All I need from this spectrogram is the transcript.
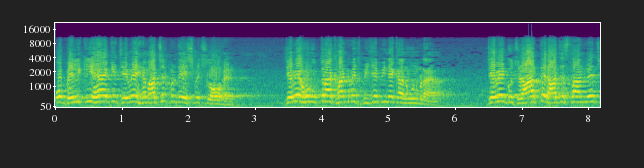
ਉਹ ਬਿੱਲ ਕੀ ਹੈ ਕਿ ਜਿਵੇਂ ਹਿਮਾਚਲ ਪ੍ਰਦੇਸ਼ ਵਿੱਚ ਲਾਅ ਹੈ, ਜਿਵੇਂ ਹੁਣ ਉੱਤਰਾਖੰਡ ਵਿੱਚ ਬੀਜੇਪੀ ਨੇ ਕਾਨੂੰਨ ਬਣਾਇਆ, ਜਿਵੇਂ ਗੁਜਰਾਤ ਤੇ ਰਾਜਸਥਾਨ ਵਿੱਚ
